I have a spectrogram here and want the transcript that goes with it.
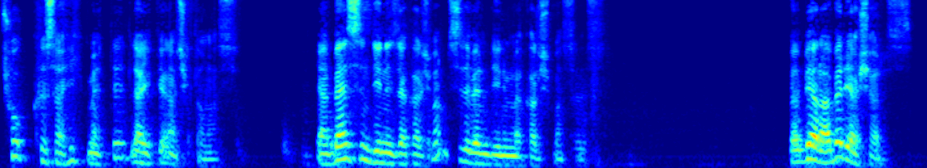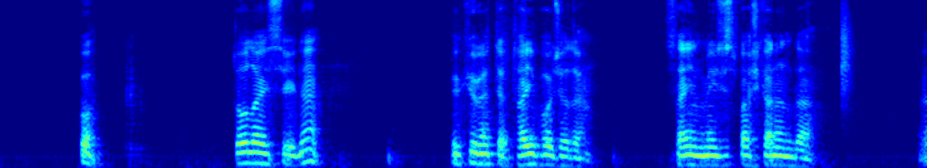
Çok kısa hikmetli laikliğin açıklaması. Yani ben sizin dininize karışmam, siz de benim dinime karışmazsınız. Ve beraber yaşarız. Bu. Dolayısıyla hükümette, Tayyip Hoca'da, Sayın Meclis Başkanı'nın da e,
